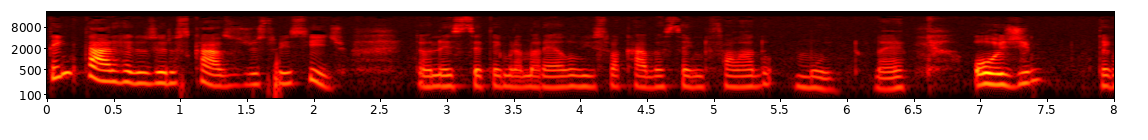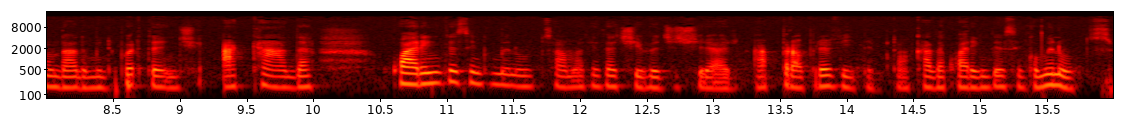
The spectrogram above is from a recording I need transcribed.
tentar reduzir os casos de suicídio. Então, nesse setembro amarelo, isso acaba sendo falado muito, né? Hoje, tem um dado muito importante: a cada 45 minutos há uma tentativa de tirar a própria vida. Então, a cada 45 minutos.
